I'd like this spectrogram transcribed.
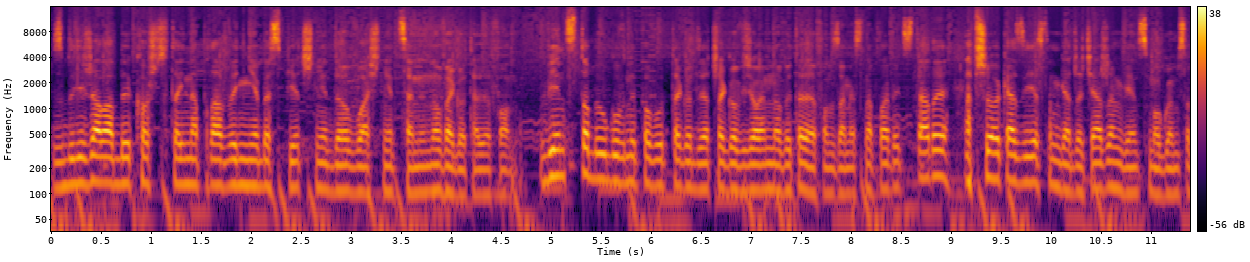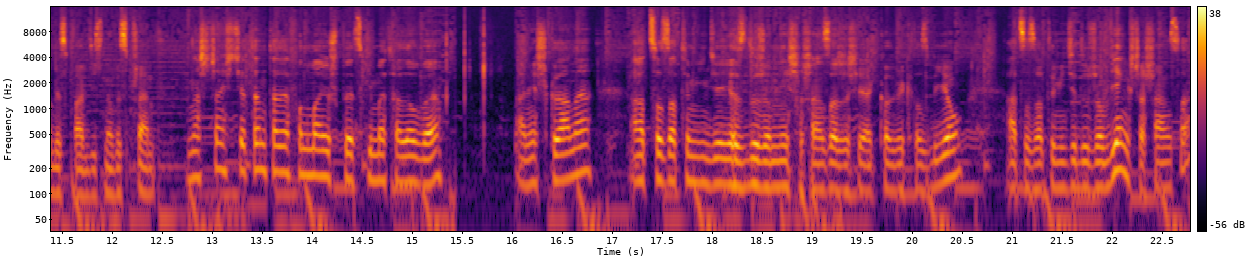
zbliżałaby koszt tej naprawy niebezpiecznie do właśnie ceny nowego telefonu. Więc to był główny powód tego, dlaczego wziąłem nowy telefon zamiast naprawiać stary, a przy okazji jestem gadżeciarzem, więc mogłem sobie sprawdzić nowy sprzęt. Na szczęście ten telefon ma już plecki metalowe, a nie szklane, a co za tym idzie jest dużo mniejsza szansa, że się jakkolwiek rozbiją, a co za tym idzie dużo większa szansa,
